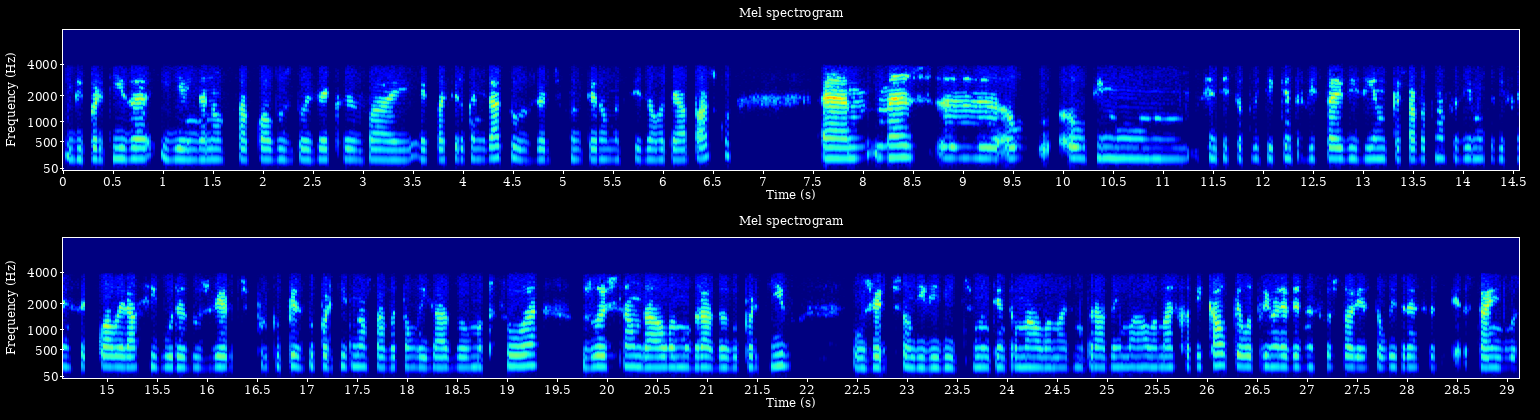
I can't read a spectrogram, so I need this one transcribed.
bipartida e ainda não se sabe qual dos dois é que vai, é que vai ser o candidato. Os Verdes prometeram uma decisão até à Páscoa. Um, mas uh, o, último cientista político que entrevistei dizia-me que achava que não fazia muita diferença qual era a figura dos verdes, porque o peso do partido não estava tão ligado a uma pessoa. Os dois são da ala moderada do partido. Os verdes são divididos muito entre uma ala mais moderada e uma ala mais radical. Pela primeira vez na sua história, esta liderança está em duas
